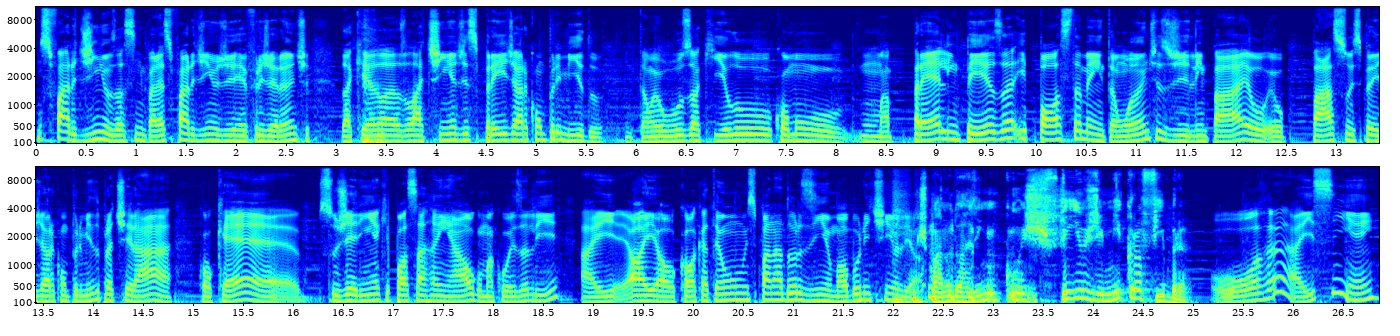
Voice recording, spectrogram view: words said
uns fardinhos assim, parece fardinho de refrigerante, daquelas latinhas de spray de ar comprimido. Então eu uso aquilo como uma pré-limpeza e pós também. Então antes de limpar, eu, eu passo o spray de ar comprimido para tirar qualquer sujeirinha que possa arranhar alguma coisa ali. Aí, aí ó, o Coca tem um espanadorzinho, mal bonitinho ali, ó. Um espanadorzinho com os fios de microfibra. Porra, aí sim, hein?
